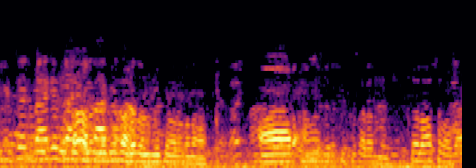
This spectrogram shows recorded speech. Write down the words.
গেটের বাইরে যাইতে পারব না। আর আমাদের কিছু করার নেই। চলো আসো বাবা।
